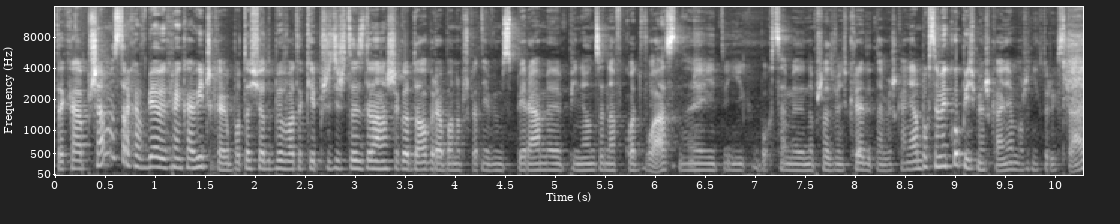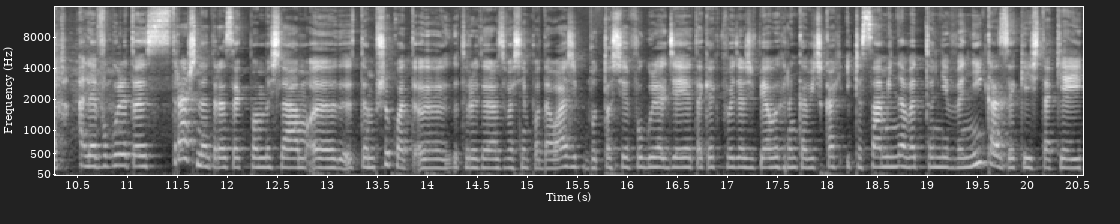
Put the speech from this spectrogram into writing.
taka przemoc trochę w białych rękawiczkach, bo to się odbywa takie, przecież to jest dla naszego dobra, bo na przykład, nie wiem, wspieramy pieniądze na wkład własny, i, i, bo chcemy na przykład wziąć kredyt na mieszkanie, albo chcemy kupić mieszkanie, może niektórych stać. Ale w ogóle to jest straszne teraz, jak pomyślałam, e, ten przykład, e, który teraz właśnie podałaś, bo to się w ogóle dzieje, tak jak powiedziałaś, w białych rękawiczkach i czasami nawet to nie wynika z jakiejś takiej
